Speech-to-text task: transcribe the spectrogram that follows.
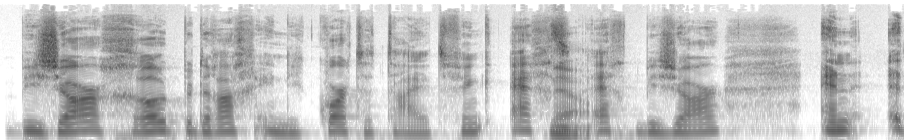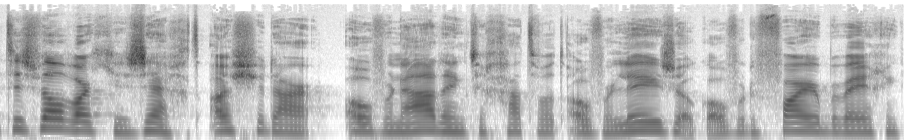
bizar groot bedrag in die korte tijd. Vind ik echt, Ja. echt bizar. En het is wel wat je zegt. Als je daarover nadenkt, je gaat er wat over lezen, ook over de FIRE-beweging.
